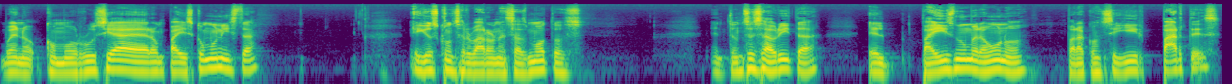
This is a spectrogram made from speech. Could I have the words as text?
Bueno, como Rusia era un país comunista, ellos conservaron esas motos. Entonces ahorita el país número uno para conseguir partes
